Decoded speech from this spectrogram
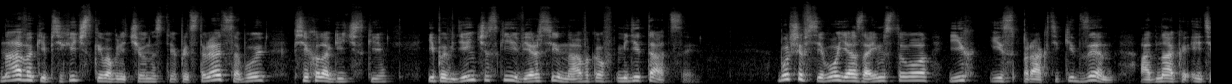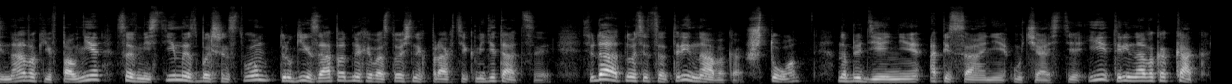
Навыки психической вовлеченности представляют собой психологические и поведенческие версии навыков медитации. Больше всего я заимствовал их из практики дзен, однако эти навыки вполне совместимы с большинством других западных и восточных практик медитации. Сюда относятся три навыка «что», наблюдение, описание, участие и три навыка «как»,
